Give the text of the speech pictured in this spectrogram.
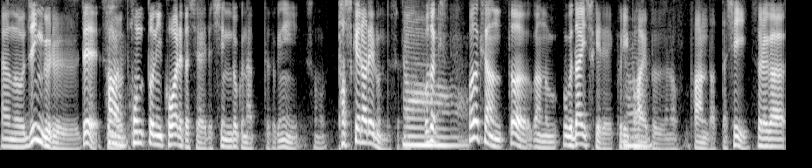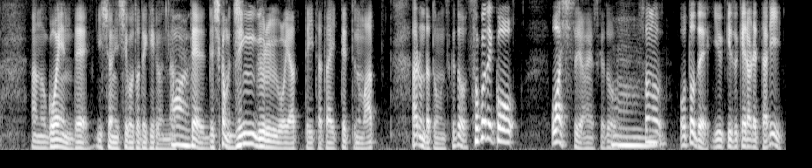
あのジングルでその、はい。本当に壊れた試合でしんどくなった時にその助けられるんですよね。尾崎尾崎さんとあの僕大好きでクリープハイブのファンだったしそれがあのご縁で一緒に仕事できるようになって、でしかもジングルをやっていただいてっていうのもああるんだと思うんですけどそこでこうオアシスじゃないですけどうん。その音で勇気づけられたり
